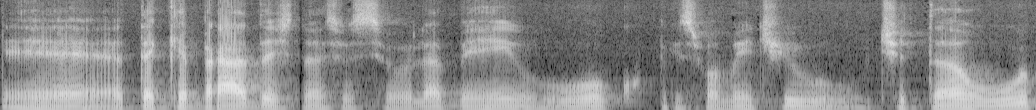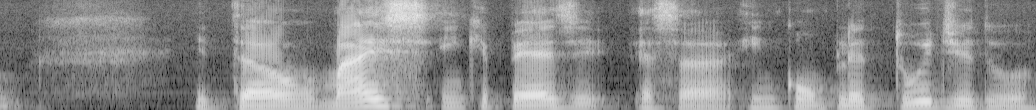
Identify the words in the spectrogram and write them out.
é, até quebradas, né? Se você olhar bem, o oco, principalmente o titã, o uro. Então, mais em que pese essa incompletude do,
